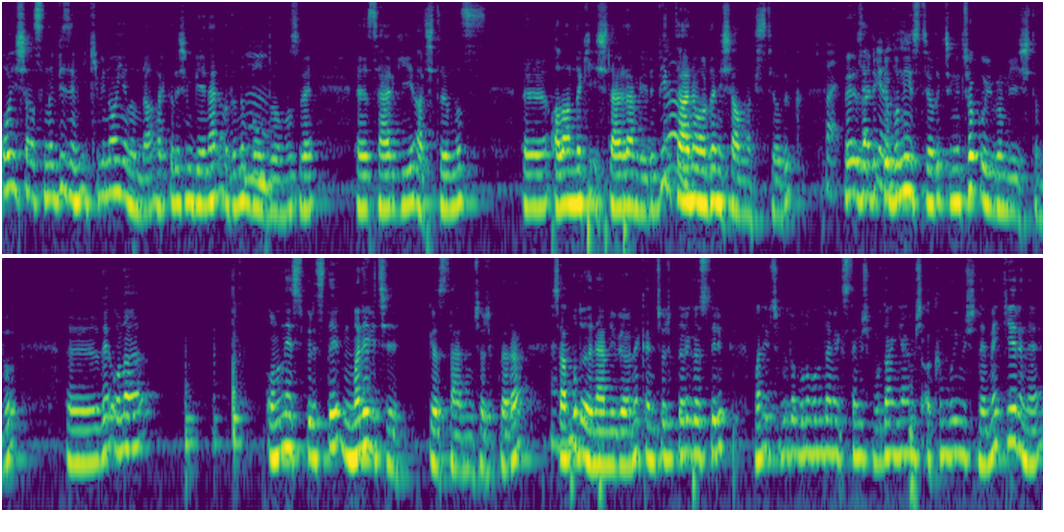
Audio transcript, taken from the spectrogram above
O iş aslında bizim 2010 yılında arkadaşım Bienal adını Hmm. bulduğumuz ve e, sergiyi açtığımız e, alandaki işlerden biriydi. Bir Ha. tane oradan iş almak istiyorduk. Süper. Ve özellikle bunu istiyorduk çünkü çok uygun bir işti bu. E, ve ona onun esprisi de Malevic'i gösterdim çocuklara. Sen bu da önemli bir örnek. Hani çocuklara gösterip Maleviç burada bunu bunu demek istemiş, buradan gelmiş, akım buymuş demek yerine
